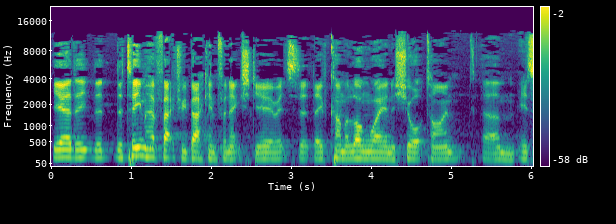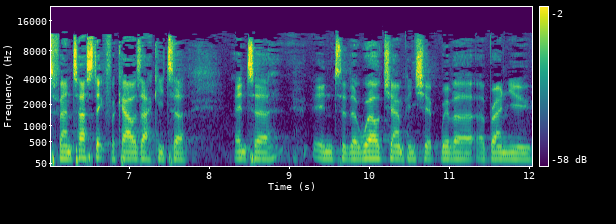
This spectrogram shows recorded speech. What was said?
Yeah, the, the, the team have factory backing for next year. It's that they've come a long way in a short time. Um, it's fantastic for Kawasaki to enter into the World Championship with a, a brand new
